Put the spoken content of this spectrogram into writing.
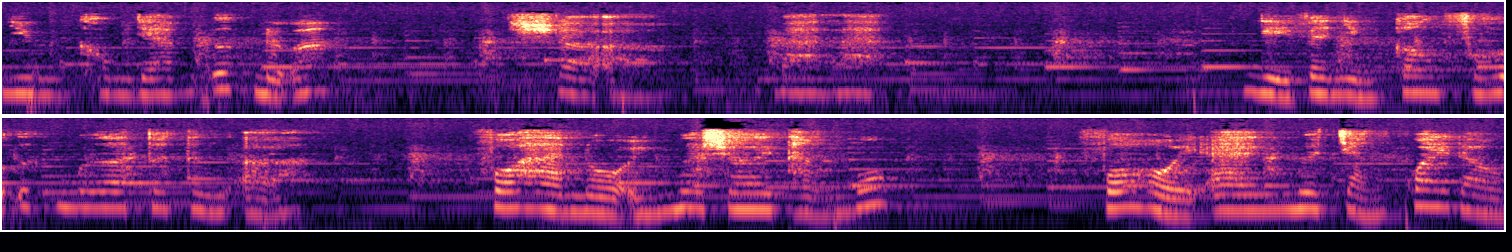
nhưng không dám ước nữa. Sợ, ba la. Nghĩ về những con phố ước mưa tôi từng ở. Phố hà nội mưa rơi thẳng bút. Phố hội an mưa chẳng quay đầu.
